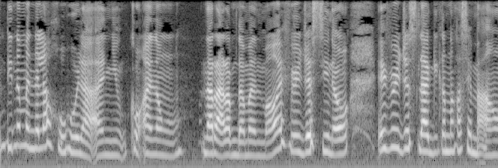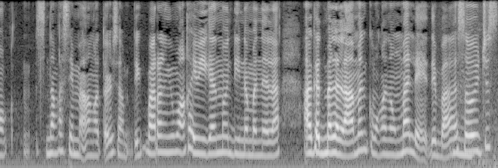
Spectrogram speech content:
hindi naman nila huhulaan yung kung anong nararamdaman mo. If you're just, you know, if you're just lagi kang nakasimangot, nakasimangot or something, parang yung mga kaibigan mo, hindi naman nila agad malalaman kung anong mali, 'di ba So, just,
